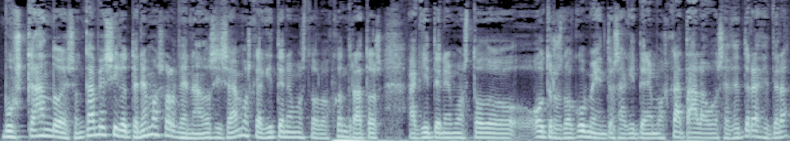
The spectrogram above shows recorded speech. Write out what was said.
buscando eso. En cambio, si lo tenemos ordenado, si sabemos que aquí tenemos todos los contratos, aquí tenemos todos otros documentos, aquí tenemos catálogos, etcétera, etcétera,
